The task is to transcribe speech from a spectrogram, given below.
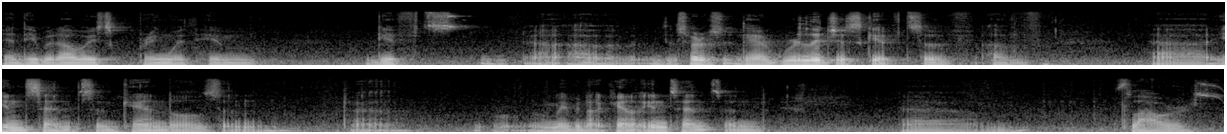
and he would always bring with him gifts, uh, uh, sort of they have religious gifts of, of uh, incense and candles and uh, maybe not candle, incense and um, flowers,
